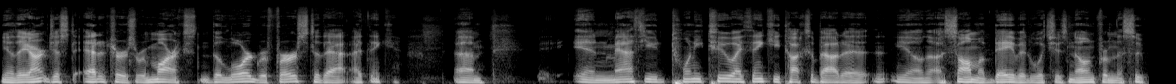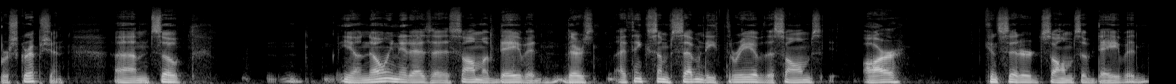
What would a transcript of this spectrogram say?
You know, they aren't just editor's remarks. The Lord refers to that. I think um, in Matthew 22, I think he talks about a you know a Psalm of David, which is known from the superscription. Um, so you know, knowing it as a Psalm of David, there's I think some 73 of the Psalms are considered Psalms of David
